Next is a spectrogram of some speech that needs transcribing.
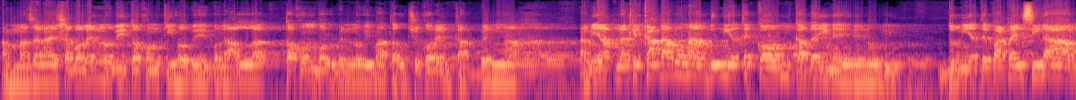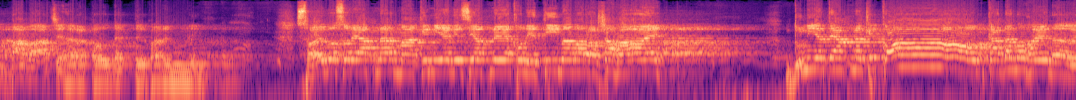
আম্মা বলেন, নবী তখন কি হবে? বলে, আল্লাহ তখন বলবেন, নবী মাথা উঁচু করেন, কাঁদবেন না। আমি আপনাকে কাঁদাবো না, দুনিয়াতে কম কাদাই নেই রে নবী। দুনিয়াতে পাঠাইছিলাম, বাবার চেহারাটাও দেখতে পারেন নাই। ছয় বছরে আপনার মাকে নিয়ে গেছি, আপনি এখন এতিম আবার অসহায়। দুনিয়াতে আপনাকে কম কাঁদানো হয় নাই।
